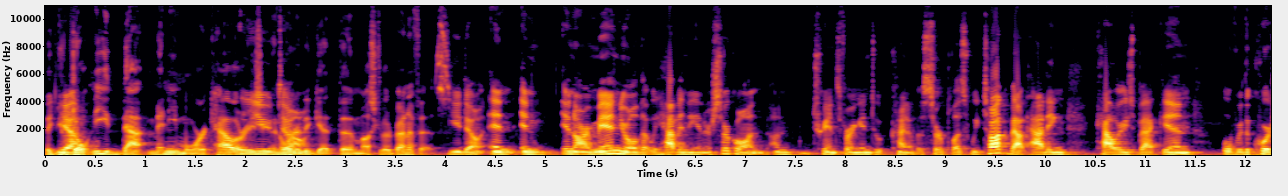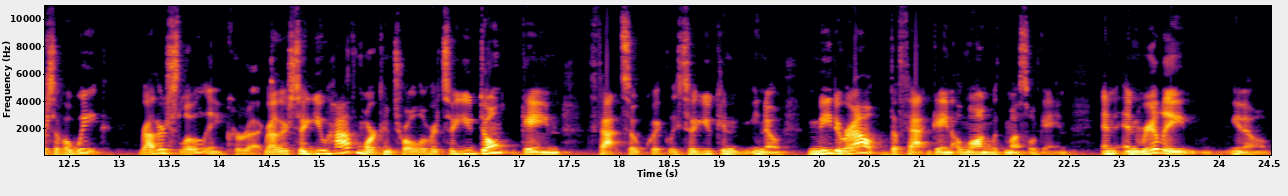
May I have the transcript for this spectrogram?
like you Yeah. don't need that many more calories You in order to get the muscular benefits You don't. And, and in our manual that we have in the inner circle on, on transferring into kind of a surplus, we talk about adding calories back in over the course of a week, rather slowly. Correct. Rather, so you have more control over it. So you don't gain fat so quickly. So you can, you know, meter out the fat gain along with muscle gain. And, and really, you know,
